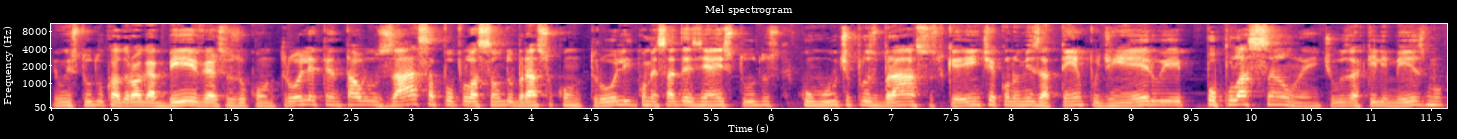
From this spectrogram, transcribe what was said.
e um estudo com a droga B versus o controle, é tentar usar essa população do braço controle e começar a desenhar estudos com múltiplos braços, porque a gente economiza tempo, dinheiro e população, né? A gente usa aquele mesmo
